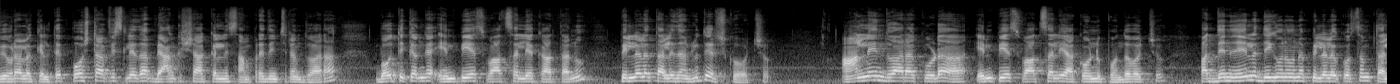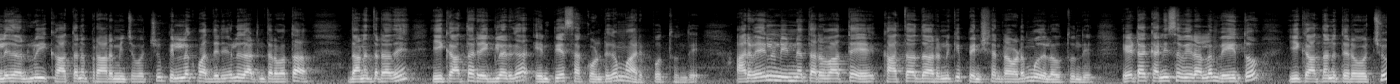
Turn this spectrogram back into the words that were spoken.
వివరాల్లోకి వెళ్తే పోస్ట్ ఆఫీస్ లేదా బ్యాంకు శాఖల్ని సంప్రదించడం ద్వారా భౌతికంగా ఎన్పిఎస్ వాత్సల్య ఖాతాను పిల్లల తల్లిదండ్రులు తెరుచుకోవచ్చు. ఆన్లైన్ ద్వారా కూడా ఎన్పిఎస్ వాత్సల్య అకౌంట్ను పొందవచ్చు. పద్దెనిమిది ఏళ్ళ దిగువన ఉన్న పిల్లల కోసం తల్లిదండ్రులు ఈ ఖాతాను ప్రారంభించవచ్చు. పిల్లలకు పద్దెనిమిది ఏళ్ళు దాటిన తర్వాత దానంతట అదే ఈ ఖాతా రెగ్యులర్గా ఎన్పిఎస్ అకౌంట్గా మారిపోతుంది. అరవై ఏళ్ళు నిండిన తర్వాతే ఖాతాదారునికి పెన్షన్ రావడం మొదలవుతుంది. ఏటా కనీస విరాళం వెయ్యితో ఈ ఖాతాను తెరవచ్చు.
